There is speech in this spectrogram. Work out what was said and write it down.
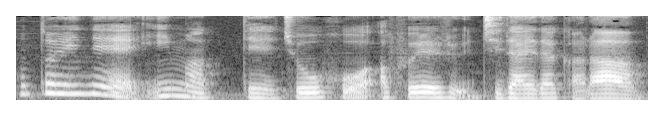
本当にね今って情報あふれる時代だから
